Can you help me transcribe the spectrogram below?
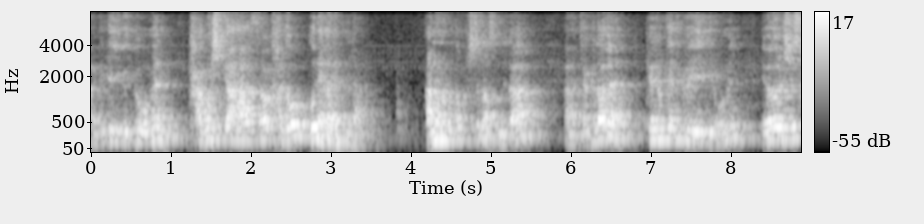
아, 근데 이거, 이거 보면 가고 싶지 않아서 가도 은혜가 됩니다. 안 오는 것도 훨씬 낫습니다. 아, 자, 그 다음에 계속되는 그 얘기를 보면 8시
